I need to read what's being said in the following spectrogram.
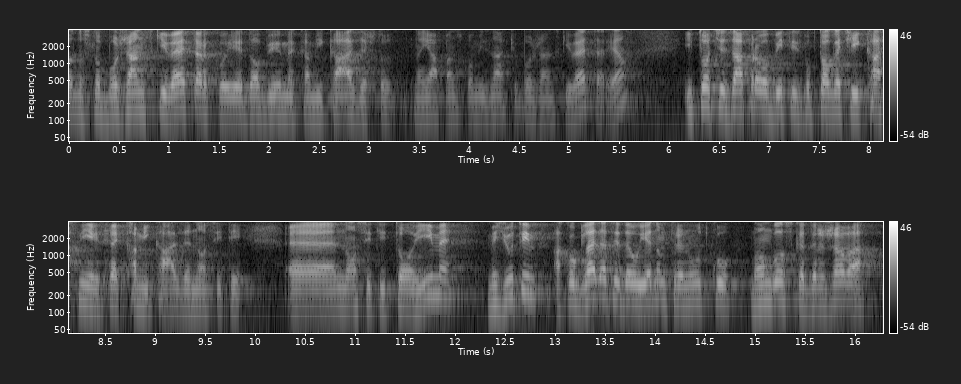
odnosno božanski vetar koji je dobio ime kamikaze, što na japanskom i znači božanski vetar, jel? I to će zapravo biti, zbog toga će i kasnije sve kamikaze nositi, e, nositi to ime. Međutim, ako gledate da u jednom trenutku mongolska država,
